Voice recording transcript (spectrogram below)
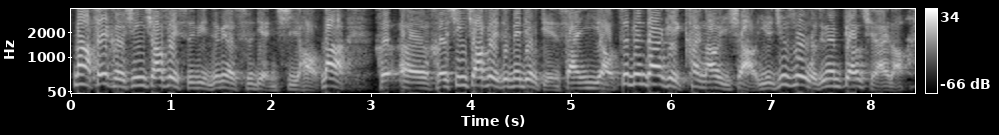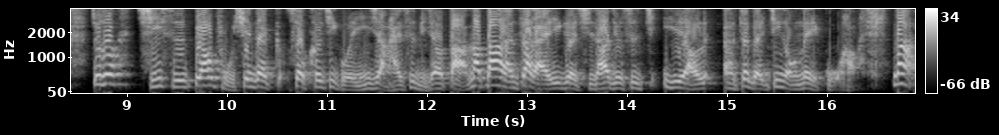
那非核心消费食品这边有十点七哈，那核呃核心消费这边六点三一哦，这边大家可以看到一下，也就是说我这边标起来了，就是说其实标普现在受科技股的影响还是比较大，那当然再来一个其他就是医疗类呃这个金融类股哈，那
